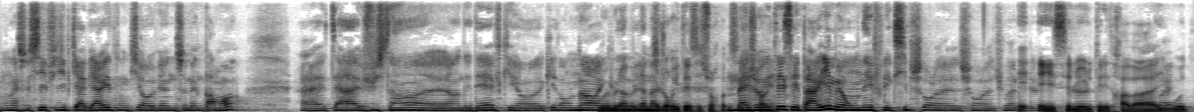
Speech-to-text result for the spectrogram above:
mon associé Philippe qui est à Biarritz, donc qui revient une semaine par mois. Euh, t'as juste un, euh, un des devs qui est, qui est dans le nord. Oui, mais la, majorité, c'est sur Paris. majorité, c'est Paris, mais on est flexible sur, le, sur tu vois. Et, c'est le télétravail ou autre.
